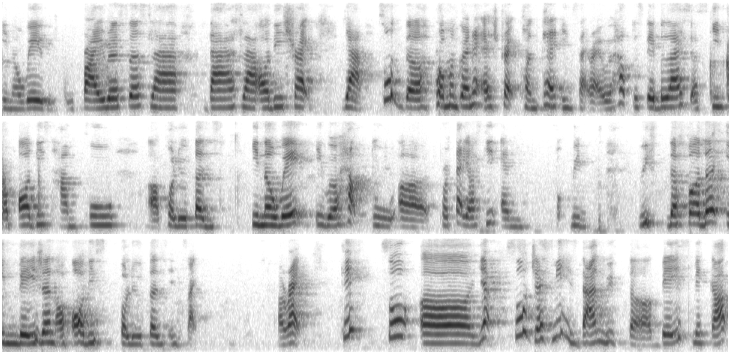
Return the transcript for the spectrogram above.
in a way with viruses lah, dust lah, all this, right? Yeah. So the pomegranate extract content inside, right, will help to stabilize your skin from all these harmful uh, pollutants. In a way, it will help to uh, protect your skin and with with the further invasion of all these pollutants inside. All right. Okay. So uh yeah, so Jasmine is done with the base makeup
